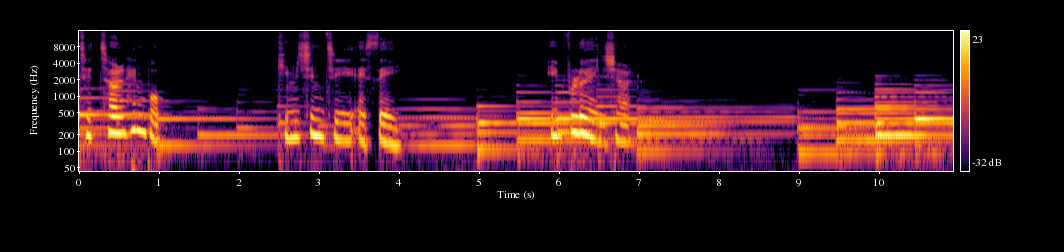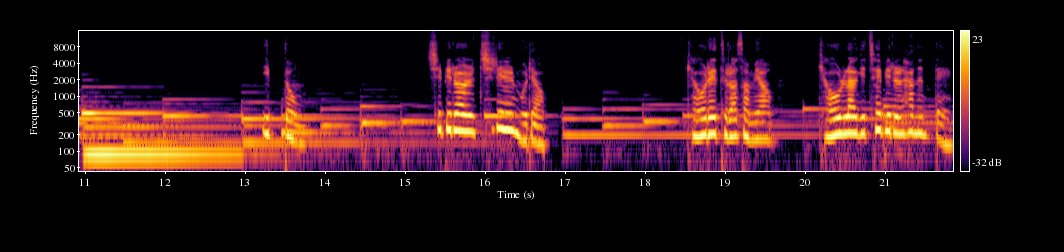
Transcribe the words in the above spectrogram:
제철 행복. 김신지 에세이. 인플루엔셜. 입동 11월 7일 무렵 겨울에 들어서며 겨울나기 채비를 하는 때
